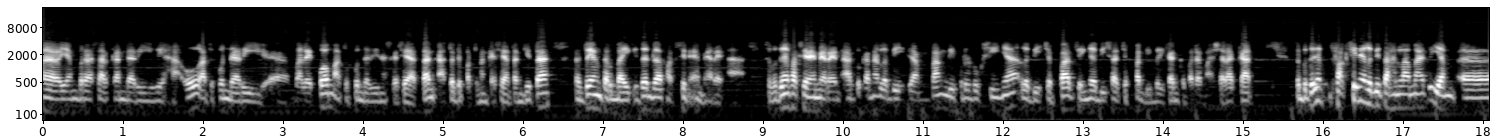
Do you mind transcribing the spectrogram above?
uh, yang berdasarkan dari WHO ataupun dari uh, Balai POM ataupun dari Dinas Kesehatan atau Departemen Kesehatan kita, tentu yang terbaik itu adalah vaksin mRNA. Sebetulnya vaksin mRNA itu karena lebih gampang diproduksinya, lebih cepat sehingga bisa cepat diberikan kepada masyarakat sebetulnya vaksin yang lebih tahan lama itu yang uh,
